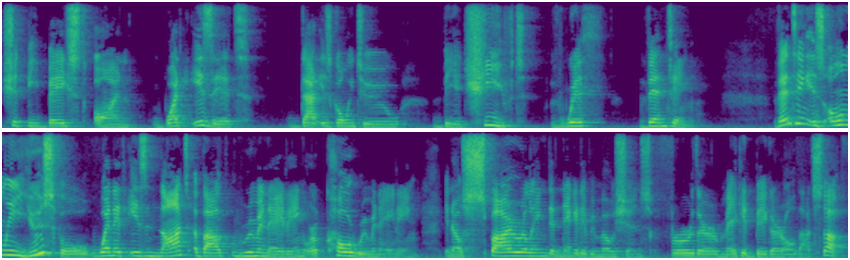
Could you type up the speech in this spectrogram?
should be based on what is it that is going to be achieved with venting. Venting is only useful when it is not about ruminating or co-ruminating, you know, spiraling the negative emotions further, make it bigger, all that stuff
